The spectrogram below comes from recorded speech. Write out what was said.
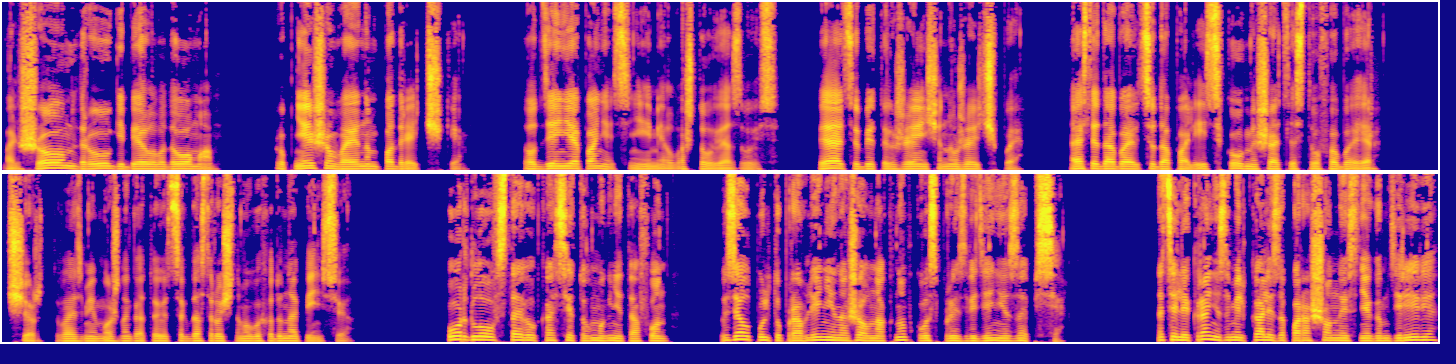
Большом друге Белого дома, крупнейшем военном подрядчике. В тот день я понятия не имел, во что увязываюсь. Пять убитых женщин уже ЧП. А если добавить сюда политику, вмешательство ФБР, черт возьми, можно готовиться к досрочному выходу на пенсию. Уордлоу вставил кассету в магнитофон, взял пульт управления и нажал на кнопку воспроизведения записи. На телеэкране замелькали запорошенные снегом деревья,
